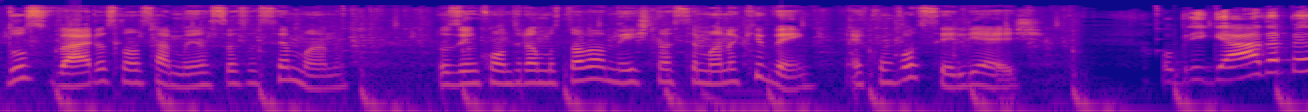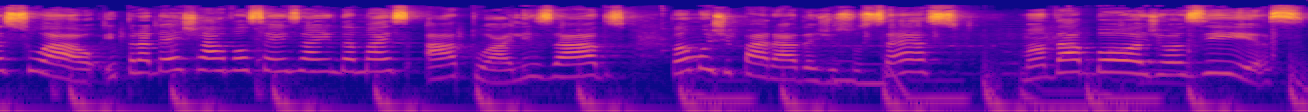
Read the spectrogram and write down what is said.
dos vários lançamentos dessa semana. Nos encontramos novamente na semana que vem. É com você, Liege. Obrigada, pessoal! E para deixar vocês ainda mais atualizados, vamos de paradas de sucesso? Manda boa, Josias!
